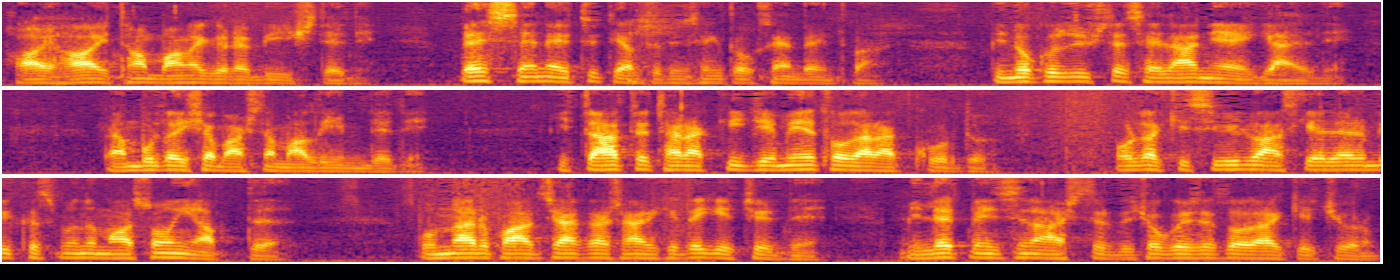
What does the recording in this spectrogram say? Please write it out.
Hay hay tam bana göre bir iş dedi. Beş sene etüt yaptı 1890'dan itibaren. 1903'te Selanik'e geldi. Ben burada işe başlamalıyım dedi. İttihat ve Terakki Cemiyet olarak kurdu. Oradaki sivil ve askerlerin bir kısmını mason yaptı. Bunları padişaha karşı harekete geçirdi. Millet Meclisi'ni açtırdı. Çok özet olarak geçiyorum.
